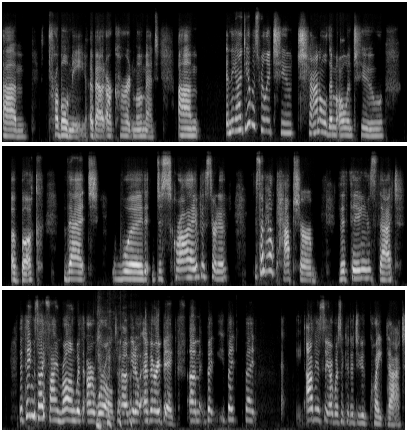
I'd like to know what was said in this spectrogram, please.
um, trouble me about our current moment. Um, and the idea was really to channel them all into a book that would describe sort of somehow capture the things that the things I find wrong with our world, um, you know, very big. Um, but but but obviously I wasn't going to do quite that.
